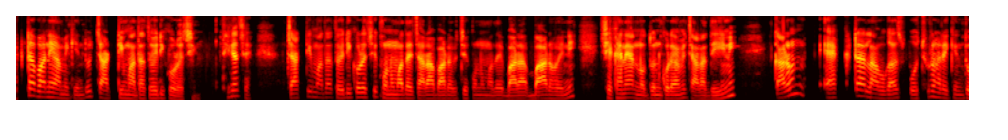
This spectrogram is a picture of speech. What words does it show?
একটা বানে আমি কিন্তু চারটি মাথা তৈরি করেছি, ঠিক আছে? চারটি মাথা তৈরি করেছি, কোনো মাথায় চারা বার হয়েছে, কোনো মাথায় বাড়া, বার হয়নি। সেখানে আর নতুন করে আমি চারা দিইনি। কারণ একটা লাউ গাছ প্রচুর হারে কিন্তু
